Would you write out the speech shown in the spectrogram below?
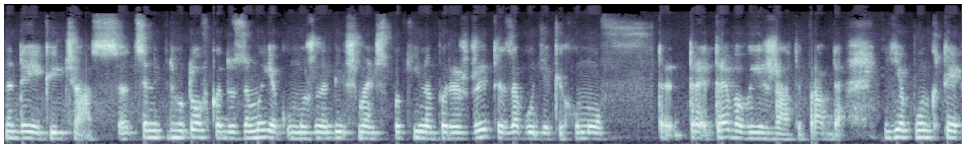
на деякий час. Це не підготовка до зими, яку можна більш-менш спокійно пережити за будь-яких умов треба виїжджати. Правда, є пункти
